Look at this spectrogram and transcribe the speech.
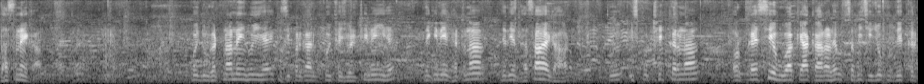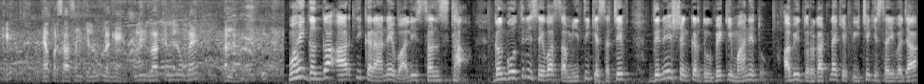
धंसने का। कोई दुर्घटना नहीं हुई है, किसी प्रकार की कोई कैजुअलिटी नहीं है, लेकिन ये घटना यदि धसा है घाट तो इसको ठीक करना और कैसे हुआ, क्या कारण है, उस सभी चीज़ों को देख करके यहाँ प्रशासन के लोग लगे हैं पुलिस विभाग के भी लोग हैं अन्य वहीं गंगा आरती कराने वाली संस्था गंगोत्री सेवा समिति के सचिव दिनेश शंकर दुबे की माने तो अभी दुर्घटना के पीछे की सही वजह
